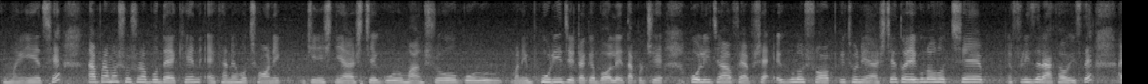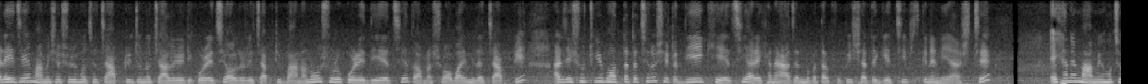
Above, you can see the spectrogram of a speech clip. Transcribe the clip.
ঘুমিয়েছে। তারপর আমার শ্বশুরাব্বু দেখেন, এখানে হচ্ছে অনেক জিনিস নিয়ে আসছে, গরু, মাংস, গরুর মানে ভুড়ি যেটাকে বলে, তারপর যে কলিজা, ফ্যাপসা, এগুলো সব কিছু নিয়ে আসছে। তো এগুলো হচ্ছে ফ্রিজে রাখা হয়েছে আর এই যে মামি শাশুড়ি হচ্ছে চাপটির জন্য চাল রেডি করেছে অলরেডি চাপটি বানানোও শুরু করে দিয়েছে। তো আমরা সবাই মিলে চাপটি, আর যে শুটকি ভর্তাটা ছিল সেটা দিয়েই খেয়েছি। আর এখানে আজান বাবা তার ফুপির সাথে গিয়ে চিপস কিনে নিয়ে আসছে। এখানে মামি হচ্ছে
